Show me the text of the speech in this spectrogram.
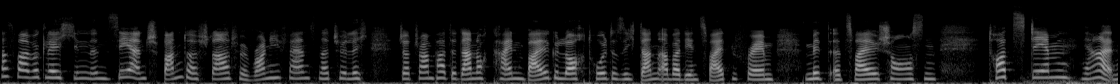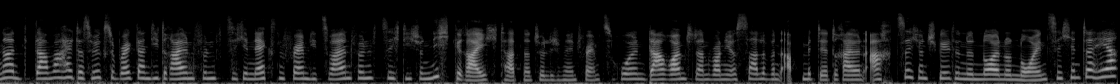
Das war wirklich ein, ein sehr entspannter Start für Ronnie-Fans natürlich. Judd Trump hatte dann noch keinen Ball gelocht, holte sich dann aber den zweiten Frame mit äh, zwei Chancen. Trotzdem, ja, na, da war halt das höchste Break dann die 53, im nächsten Frame die 52, die schon nicht gereicht hat, natürlich, um den Frame zu holen. Da räumte dann Ronnie O'Sullivan ab mit der 83 und spielte eine 99 hinterher.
